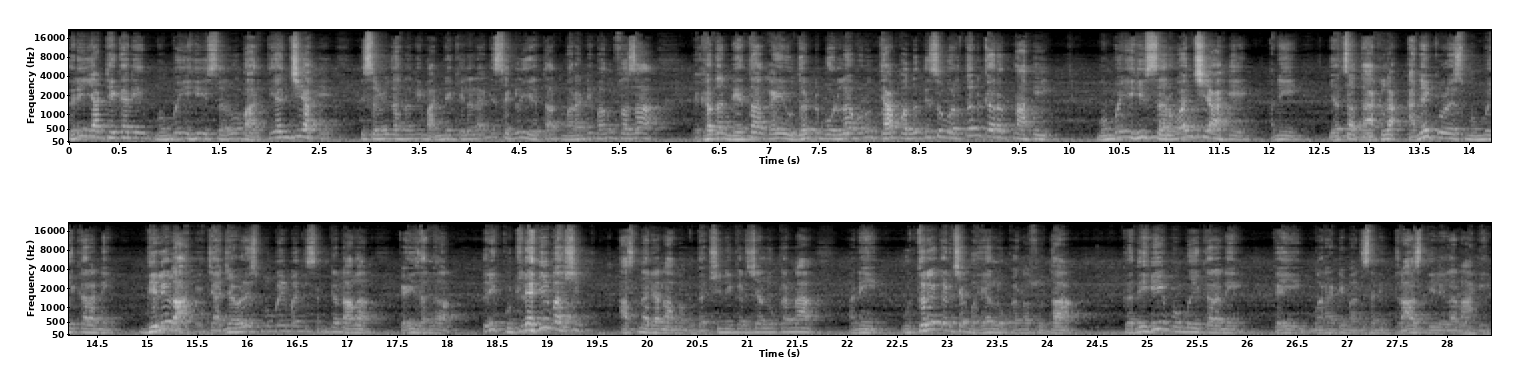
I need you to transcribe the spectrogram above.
तरी या ठिकाणी मुंबई ही सर्व भारतीयांची आहे. ही संविधानाने मान्य केलेलं आहे आणि सगळी येतात. मराठी माणूस असा एखादा नेता काही उदंड बोलला म्हणून त्या पद्धतीचं वर्तन करत नाही. मुंबई ही सर्वांची आहे आणि याचा दाखला अनेक वेळेस मुंबईकरांनी दिलेला आहे. ज्या ज्या वेळेस मुंबईमध्ये संकट आला काही झाला तरी कुठल्याही भाषेत असणाऱ्या नामक दक्षिणेकडच्या लोकांना आणि उत्तरेकडच्या भया लोकांना सुद्धा कधीही मुंबईकरांनी काही मराठी माणसांनी त्रास दिलेला नाही.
